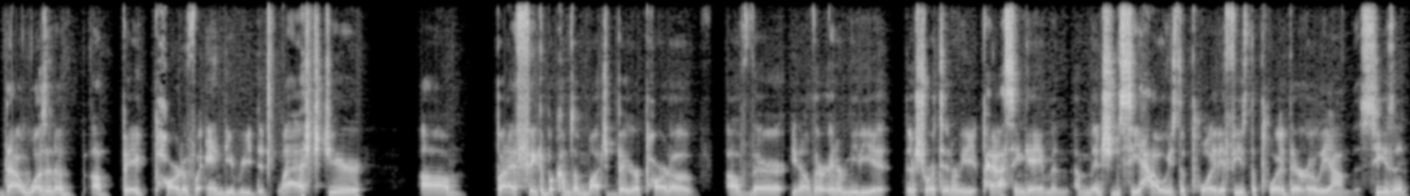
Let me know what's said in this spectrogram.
that wasn't a, a big part of what Andy Reid did last year. Um, but I think it becomes a much bigger part of of their you know their intermediate their short to intermediate passing game, and I'm interested to see how he's deployed if he's deployed there early on this season,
